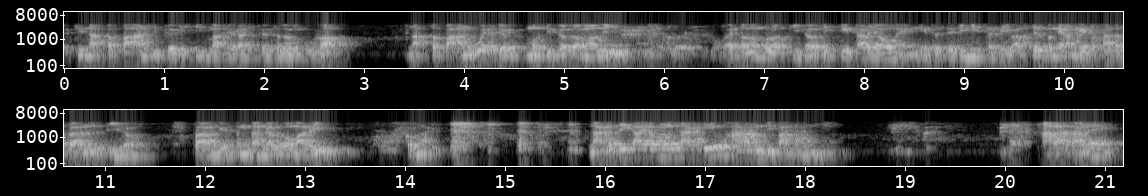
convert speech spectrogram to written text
Jadi nak tepaan tiga istima ya sida telung puluh. Nak tepaan wes yo mau sida sama li. Pokoknya telung puluh dino istitar yaum ini itu jadi misteri. Walhasil pangeran gitu tebak-tebakan sedino. Paham ya tanggal komari komari. Nah ketika yang musaki haram dipasani. Alasannya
